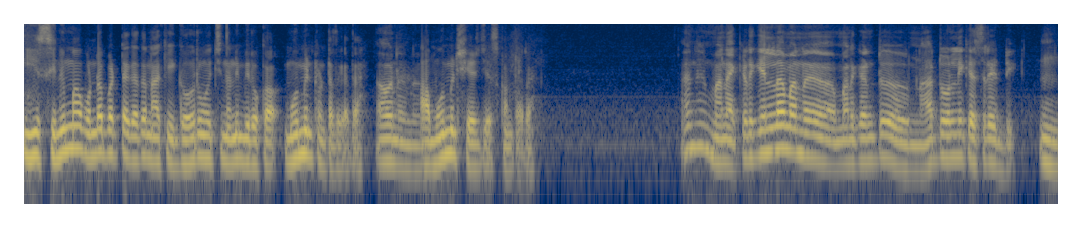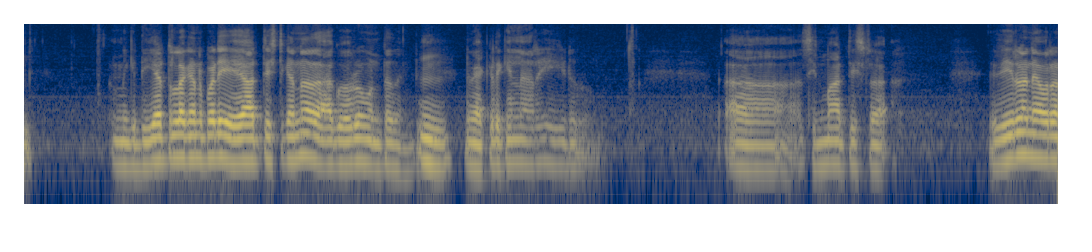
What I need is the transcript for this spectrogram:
ఈ సినిమా ఉండబట్టే కదా నాకు ఈ గౌరవం వచ్చిందని మీరు ఒక మూమెంట్ ఉంటుంది కదా. అవునండి. ఆ మూమెంట్ షేర్ చేసుకుంటారా? అని మన ఎక్కడికి వెళ్ళినా మన మనకంటూ నాట్ ఓన్లీ కసిరెడ్డి. మీకు థియేటర్లో కనపడే ఏ ఆర్టిస్ట్ కన్నా ఆ గౌరవం ఉంటుందండి. నువ్వు ఎక్కడికి వెళ్ళినా అరే ఈడు సినిమా ఆర్టిస్టా వీరు అని ఎవరు.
